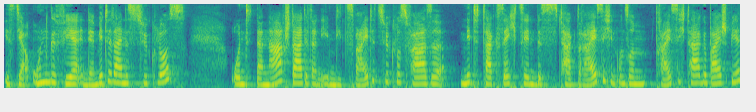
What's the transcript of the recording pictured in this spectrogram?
ist ja ungefähr in der Mitte deines Zyklus. Und danach startet dann eben die zweite Zyklusphase mit Tag 16 bis Tag 30 in unserem 30-Tage-Beispiel.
